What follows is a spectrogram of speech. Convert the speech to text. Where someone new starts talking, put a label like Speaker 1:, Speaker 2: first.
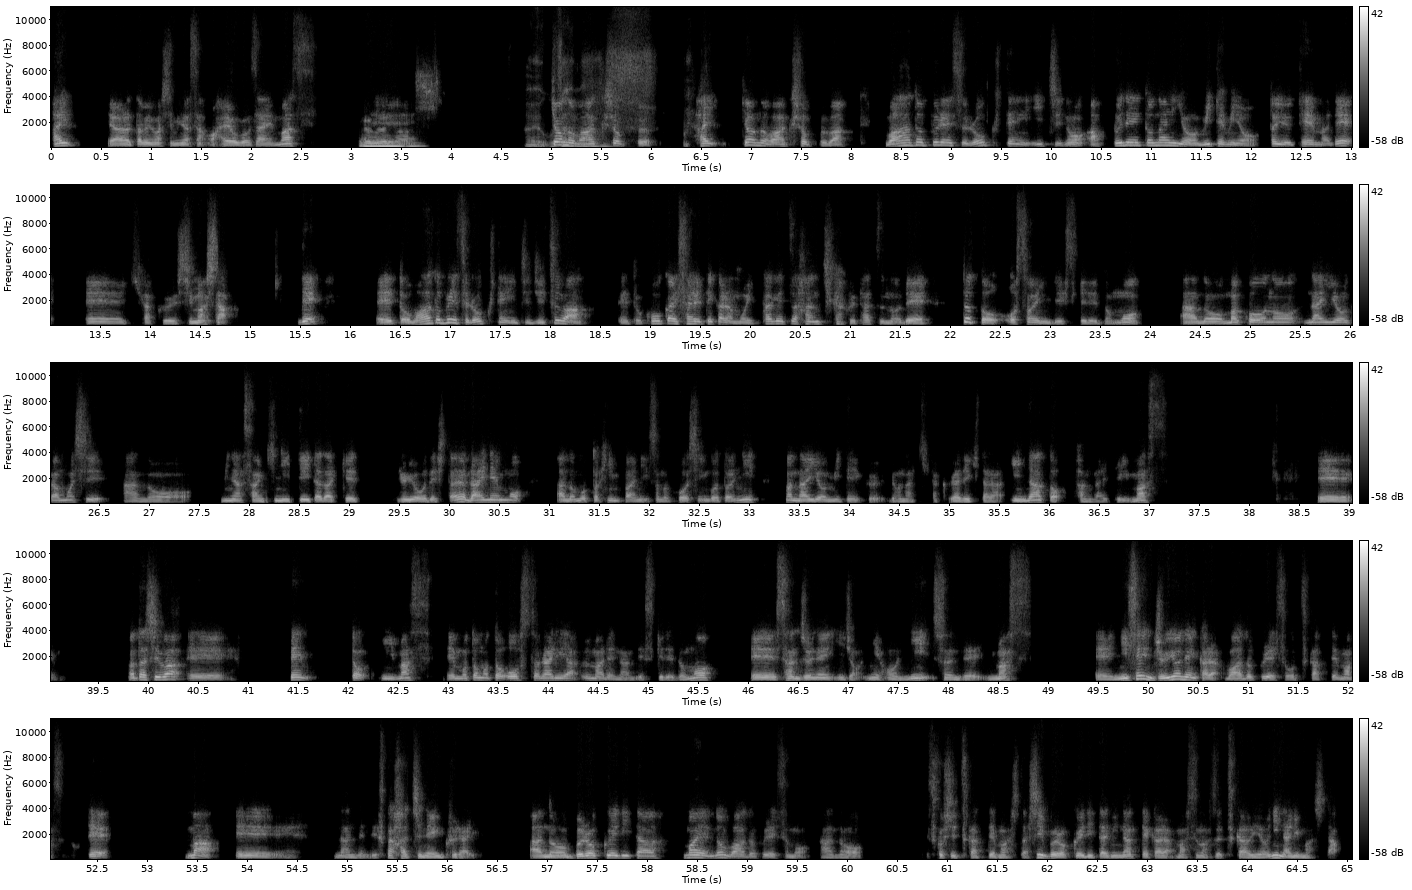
Speaker 1: はい。改めまして皆さんおはようございます。
Speaker 2: おはようございます。
Speaker 1: えー、今日のワークショップ、はい。今日のワークショップは、ワードプレス6.1のアップデート内容を見てみようというテーマで、えー、企画しました。で、えっ、ー、と、ワードプレス6.1実は、えっ、と、公開されてからもう1ヶ月半近く経つので、ちょっと遅いんですけれども、あの、まあ、この内容がもし、あの、皆さん気に入っていただけるようでしたら、来年もあのもっと頻繁にその更新ごとに、まあ、内容を見ていくような企画ができたらいいなと考えています。えー、私は、えー、ベンと言います。えー、もともとオーストラリア生まれなんですけれども、えー、30年以上日本に住んでいます。えー、2014年からワードプレスを使ってますので、まあ、えー、何年ですか ?8 年くらい。あの、ブロックエディター前のワードプレスも、あの、少し使ってましたし、ブロックエディターになってからますます使うようになりました。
